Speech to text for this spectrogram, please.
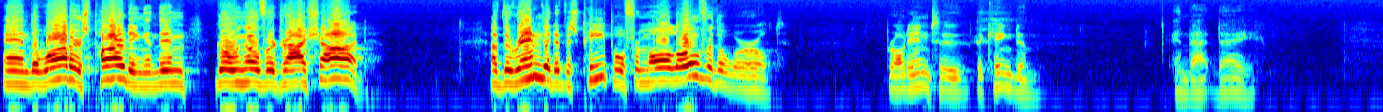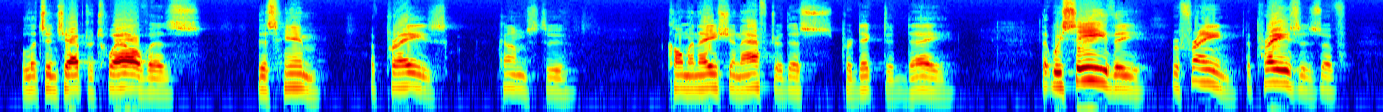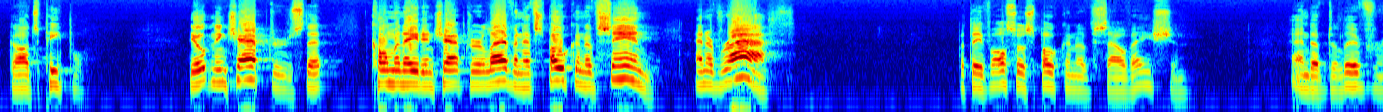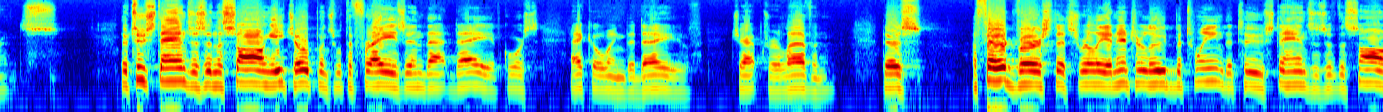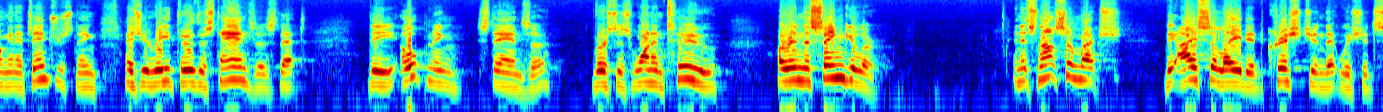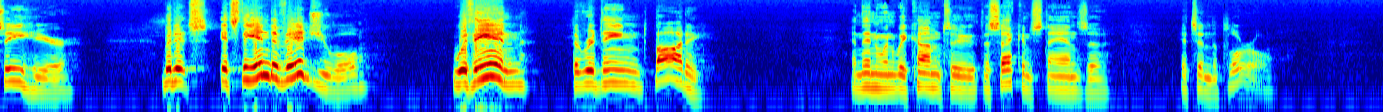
and the waters parting and them going over dry shod, of the remnant of his people from all over the world brought into the kingdom in that day. Well, it's in chapter 12 as this hymn of praise comes to culmination after this predicted day that we see the refrain, the praises of God's people. The opening chapters that culminate in chapter 11 have spoken of sin and of wrath, but they've also spoken of salvation and of deliverance. There are two stanzas in the song. Each opens with the phrase, in that day, of course, echoing the day of chapter 11. There's a third verse that's really an interlude between the two stanzas of the song. And it's interesting as you read through the stanzas that the opening stanza, verses 1 and 2, are in the singular. And it's not so much the isolated Christian that we should see here, but it's, it's the individual within the redeemed body. And then when we come to the second stanza, it's in the plural.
